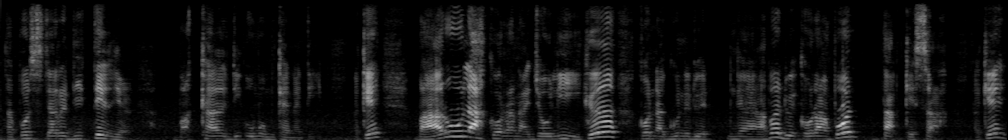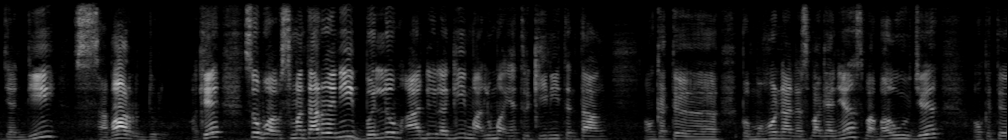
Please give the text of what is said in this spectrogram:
ataupun secara detailnya bakal diumumkan nanti. Okay, barulah korang nak joli ke, kau nak guna duit dengan apa duit korang pun tak kisah. Okay, jadi sabar dulu. Okay, so buat sementara ni belum ada lagi maklumat yang terkini tentang orang kata permohonan dan sebagainya sebab baru je orang kata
